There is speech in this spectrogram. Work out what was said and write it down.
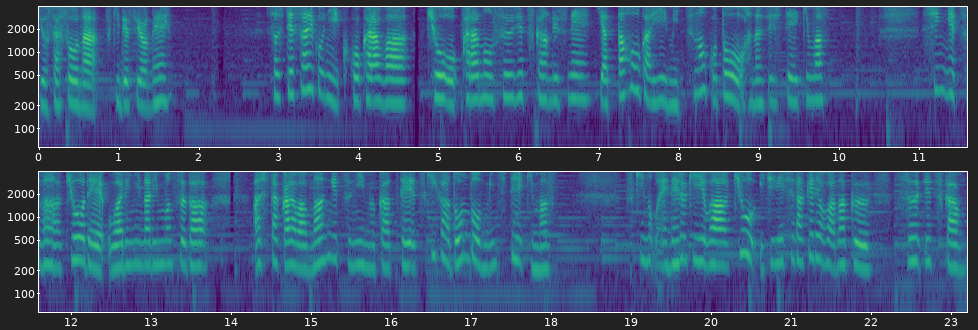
良さそうな月ですよね。そして最後にここからは今日からの数日間ですねやった方がいい3つのことをお話ししていきます。新月は今日で終わりになりますが明日からは満月に向かって月がどんどん満ちていきます。月のエネルギーは今日一日だけではなく数日間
